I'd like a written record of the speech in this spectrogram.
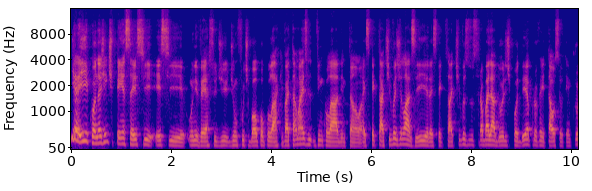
E aí, quando a gente pensa esse, esse universo de, de um futebol popular que vai estar mais vinculado, então, a expectativas de lazer, a expectativas dos trabalhadores de poder aproveitar o seu tempo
